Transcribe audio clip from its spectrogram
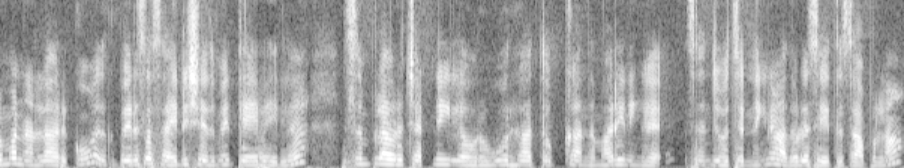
ரொம்ப நல்லாயிருக்கும் இதுக்கு பெருசாக சைடிஷ் எதுவுமே தேவையில்லை. சிம்பிளாக ஒரு சட்னி இல்லை ஒரு ஊறுகாய் தொக்கு அந்த மாதிரி நீங்கள் செஞ்சு வச்சுருந்தீங்கன்னா அதோட சேர்த்து சாப்பிட்லாம்.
